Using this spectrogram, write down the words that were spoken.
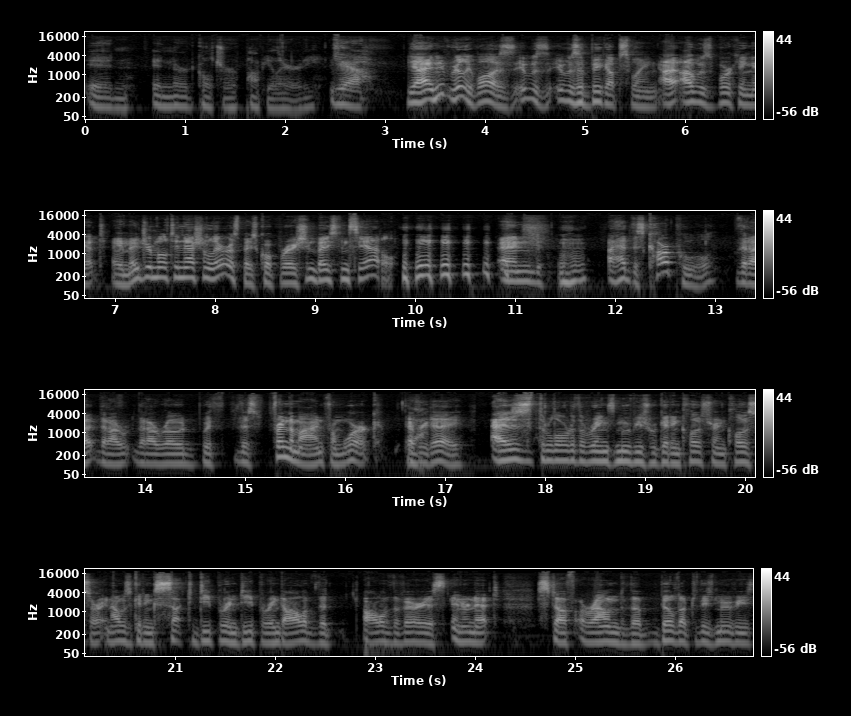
in in nerd culture popularity. Yeah, yeah, and it really was. It was it was a big upswing. I, I was working at a major multinational aerospace corporation based in Seattle, and mm-hmm. I had this carpool that I that I that I rode with this friend of mine from work every yeah. day. As the Lord of the Rings movies were getting closer and closer, and I was getting sucked deeper and deeper into all of the all of the various internet stuff around the build up to these movies,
